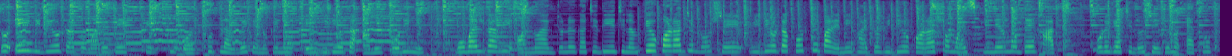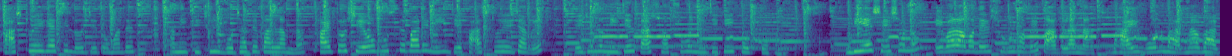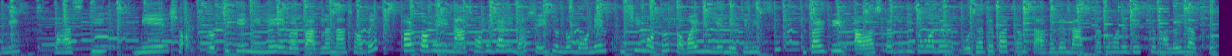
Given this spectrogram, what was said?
তো এই ভিডিওটা তোমাদের দেখতে একটু অদ্ভুত লাগবে কেন কিনা এই ভিডিওটা আমি করিনি। মোবাইলটা আমি অন্য একজনের কাছে দিয়েছিলাম। ভিডিও করার জন্য সে ভিডিওটা করতে পারেনি। হয়তো ভিডিও করার সময় স্ক্রিনের মধ্যে হাত পড়ে গেছিল। সেই জন্য এত ফাস্ট হয়ে গেছিল যে তোমাদের আমি কিছুই বোঝাতে পারলাম না। হয়তো সেও বুঝতে পারেনি যে ফাস্ট হয়ে যাবে। সেই জন্য নিজের কাজ সবসময় নিজেকেই করতে হয়। বিয়ে শেষ হলো, এবার আমাদের শুরু হবে পাগলা নাচ। ভাই, বোন, ভাগনা, ভাগ্নি, ভাস্তি, মেয়ে, সব প্রত্যেকেই মিলে এবার পাগলা নাচ হবে। আর কবে এই নাচ হবে জানি না, সেই জন্য মনের খুশি মতো সবাই মিলে নেচে নিচ্ছি। পার্টির আওয়াজটা যদি তোমাদের বোঝাতে পারতাম, তাহলে নাচটা তোমাদের দেখতে ভালোই লাগতো।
